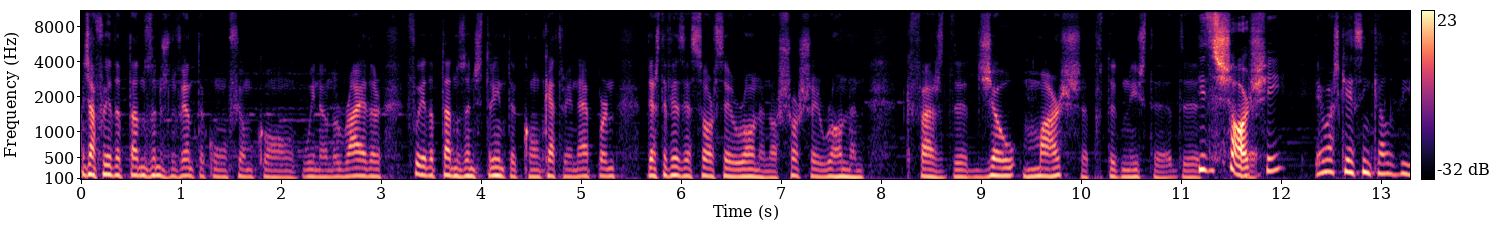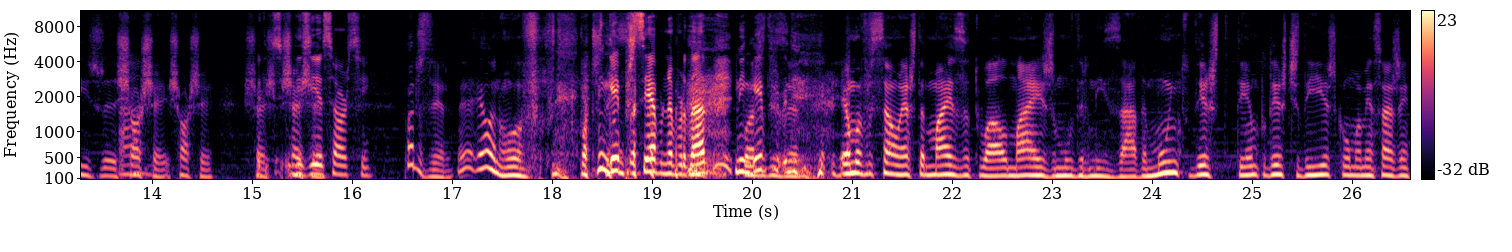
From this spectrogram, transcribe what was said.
já foi adaptado nos anos 90 com um filme com Winona Ryder, foi adaptado nos anos 30 com Catherine Hepburn, desta vez é Saoirse Ronan, ou Saoirse Ronan, que faz de Joe Marsh, a protagonista de... diz Shorshi. Eu acho que é assim que ela diz, eh, Ah. Saoirse, Saoirse, Saoirse, Dizia Sorsi. Podes dizer, eh, ela não ouve. Ninguém percebe, na verdade. Ninguém percebe. É uma versão esta mais atual, mais modernizada, muito deste tempo, destes dias, com uma mensagem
